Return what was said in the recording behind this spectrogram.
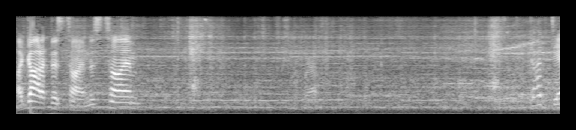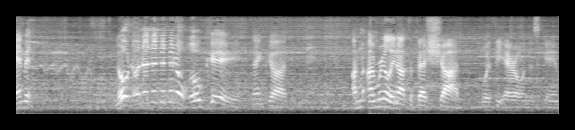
I got it this time. This time, God damn it. No, no, no, no, no, no, no. Okay. Thank God. I'm, I'm really not the best shot with the arrow in this game.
